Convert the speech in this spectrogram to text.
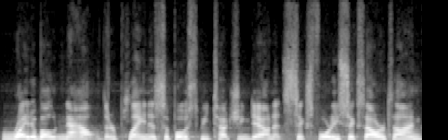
right about now. Their plane is supposed to be touching down at 6:46 hour time.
